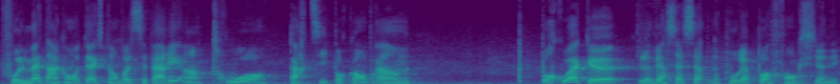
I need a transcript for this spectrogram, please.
il faut le mettre en contexte, et on va le séparer en trois parties pour comprendre pourquoi que le verset 7 ne pourrait pas fonctionner.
